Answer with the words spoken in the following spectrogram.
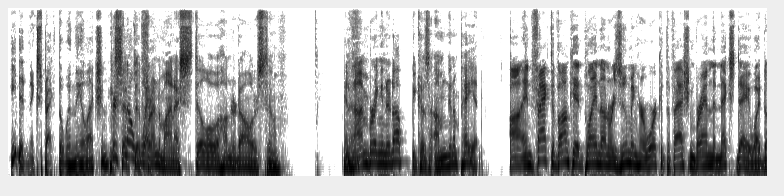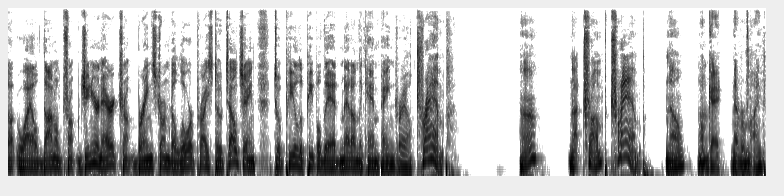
He didn't expect to win the election. There's Except no a way. friend of mine, I still owe hundred dollars to, and I'm bringing it up because I'm going to pay it. Uh, in fact, Ivanka had planned on resuming her work at the fashion brand the next day while Donald Trump Jr. and Eric Trump brainstormed a lower priced hotel chain to appeal to people they had met on the campaign trail. Tramp. Huh? Not Trump, Tramp. No? Okay, never mind.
